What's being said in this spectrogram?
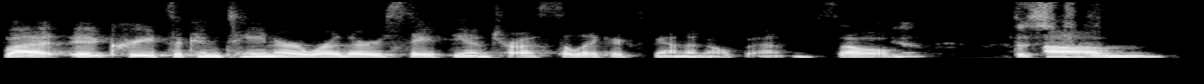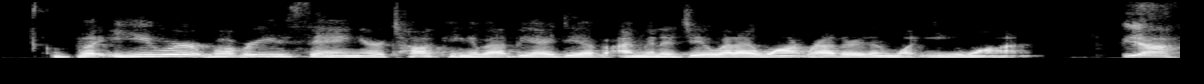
But it creates a container where there's safety and trust to like expand and open. So, yeah, that's true. Um, but you were what were you saying you're talking about the idea of i'm going to do what i want rather than what you want yeah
